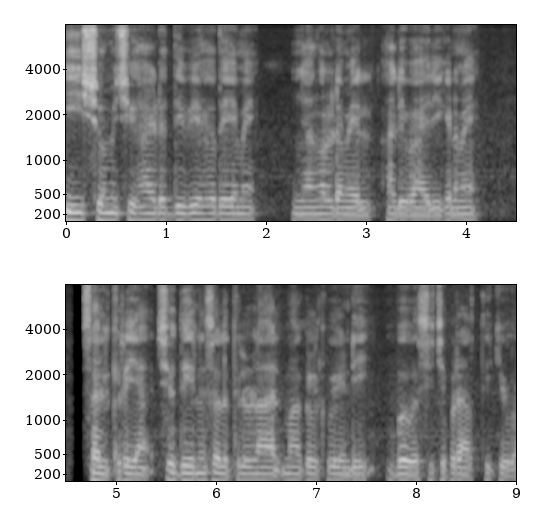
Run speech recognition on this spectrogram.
ഈശ്വമിശിഹായുടെ ദിവ്യഹൃദയമേ ഞങ്ങളുടെ മേൽ അലിവായിരിക്കണമേ. സൽക്രിയ ശുദ്ധീർണ സ്ഥലത്തിലുള്ള ആത്മാക്കൾക്ക് വേണ്ടി ഉപവസിച്ച് പ്രാർത്ഥിക്കുക.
